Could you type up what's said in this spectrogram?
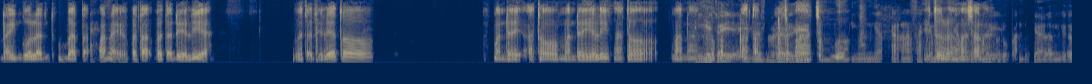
Nainggolan tuh Batak mana ya? Batak Batak Delhi ya? Batak Delhi atau Mandai atau Mandailing atau mana? Iya kan coy, Batak macam-macam bu. bingungnya karena saking itu loh masalah penggrupan di dalam gitu,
